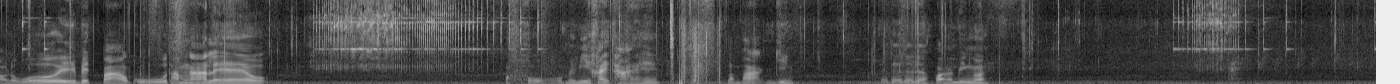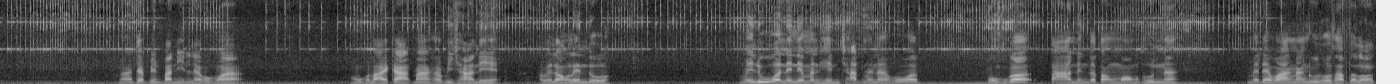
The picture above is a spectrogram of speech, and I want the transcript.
เอาละเว้ย เบ็ดเปล่ากูทำงานแล้ว โอ้โห ไม่มีใครถ่ายให้ลำบากจริง เดี๋ยวเดี๋ยวเดี๋ยวปล่อยมันวิ่งก่อน น่าจะเป็นปลานินแล้วผมว่า โอ้โหร้ายกาจมากครับวิชานี้ เอาไปลองเล่นดู ไม่รู้ว่าในนี้มันเห็นชัดไหมนะ เพราะว่าผมก็ตาหนึ่งก็ต้องมองทุ่นนะ ไม่ได้ว่างนั่งดูโทรศัพท์ตลอด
